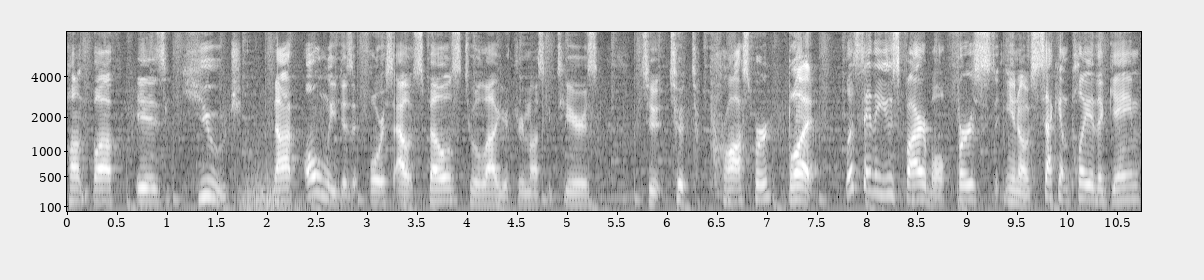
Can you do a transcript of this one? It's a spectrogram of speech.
Pump buff is huge. Not only does it force out spells to allow your three musketeers to, to, to prosper. But let's say they use Fireball. First, you know, second play of the game,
